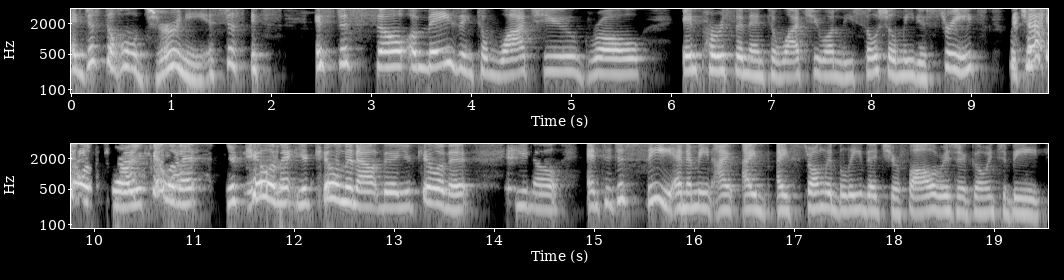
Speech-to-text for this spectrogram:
and just the whole journey, it's just it's it's just so amazing to watch you grow in person and to watch you on these social media streets. But you're killing it, girl. You're killing it. You're killing it. You're killing it out there. You're killing it. You know, and to just see, and I mean, I I, I strongly believe that your followers are going to be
